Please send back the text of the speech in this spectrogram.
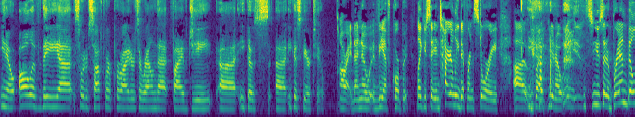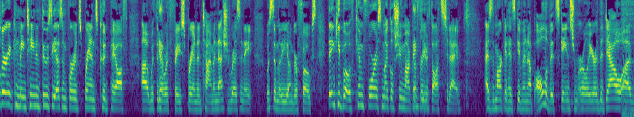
you know, all of the uh, sort of software providers around that 5G uh, ecos, uh, ecosphere, too. All right, I know VF Corp, like you say, entirely different story. Uh, yeah. But you know, you said a brand builder it can maintain enthusiasm for its brands could pay off uh, with the yep. North Face brand in time, and that should resonate with some of the younger folks. Thank you both, Kim Forrest, Michael Schumacher, Thank for you. your thoughts today as the market has given up all of its gains from earlier. The Dow uh,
